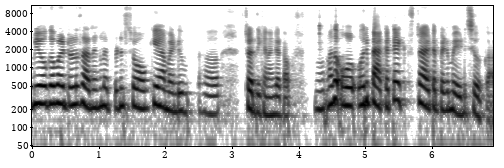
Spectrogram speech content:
ഉപയോഗമായിട്ടുള്ള സാധനങ്ങൾ എപ്പോഴും സ്റ്റോക്ക് ചെയ്യാൻ വേണ്ടി ശ്രദ്ധിക്കണം കേട്ടോ. അത് ഒരു പാക്കറ്റ് എക്സ്ട്രാ ആയിട്ട് എപ്പോഴും മേടിച്ച് വെക്കുക.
